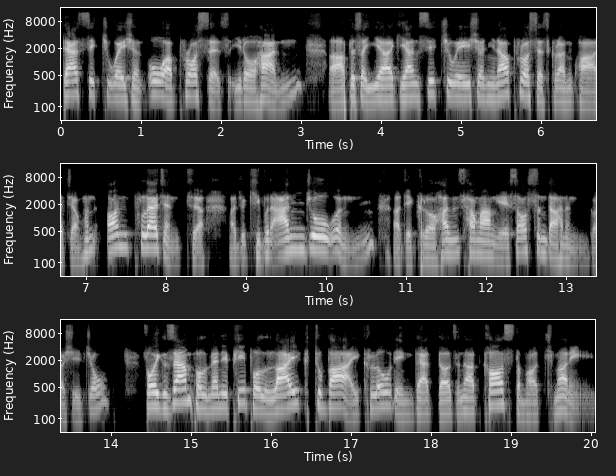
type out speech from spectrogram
That situation or process 이러한 어, 앞에서 이야기한 situation이나 process 그러한 과정은 unpleasant 아주 기분 안 좋은 아주 그러한 상황에서 쓴다 하는 것이죠. For example, many people like to buy clothing that does not cost much money.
